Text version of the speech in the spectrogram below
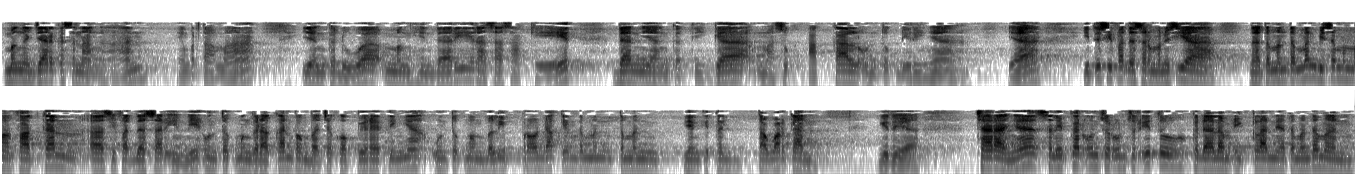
mengejar kesenangan yang pertama, yang kedua menghindari rasa sakit dan yang ketiga masuk akal untuk dirinya. Ya, itu sifat dasar manusia. Nah, teman-teman bisa memanfaatkan uh, sifat dasar ini untuk menggerakkan pembaca copywritingnya untuk membeli produk yang teman-teman yang kita tawarkan, gitu ya. Caranya selipkan unsur-unsur itu ke dalam iklannya teman-teman.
